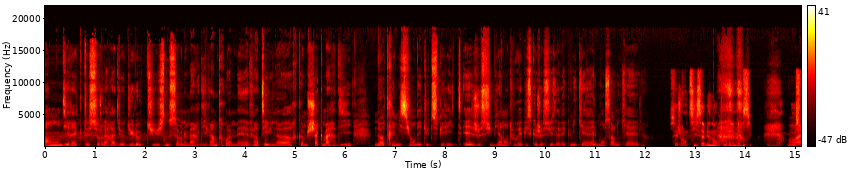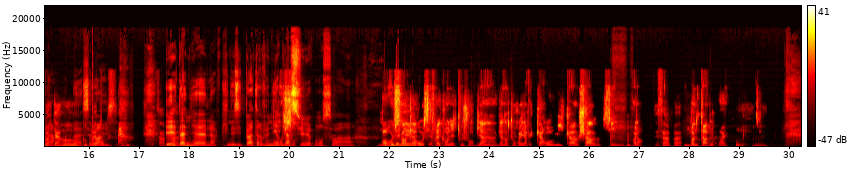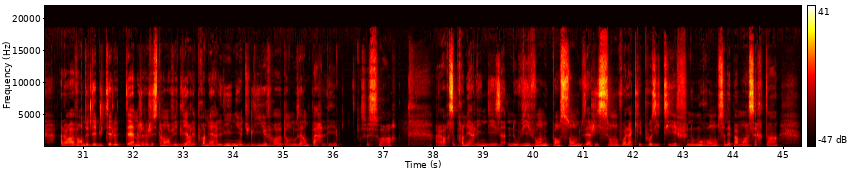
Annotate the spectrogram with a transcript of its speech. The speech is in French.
En direct sur la radio du Lotus, nous sommes le mardi 23 mai, 21h, comme chaque mardi, notre émission d'études spirites. Et je suis bien entourée puisque je suis avec Mickaël. Bonsoir Mickaël. C'est gentil, ça bien entouré, merci. Bonsoir Voilà. Caro, Bah, coucou à vrai. tous. Et Daniel, qui n'hésite pas à intervenir, bien sûr. Bonsoir. Bonsoir. Caro, c'est vrai qu'on est toujours bien, bien entouré avec Caro, Mika, Charles, c'est voilà, C'est sympa. bonne table, ouais. Alors avant de débuter le thème, j'avais justement envie de lire les premières lignes du livre dont nous allons parler ce soir. Alors ces premières lignes disent ⁇ Nous vivons, nous pensons, nous agissons, voilà qui est positif, nous mourrons, ce n'est pas moins certain,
